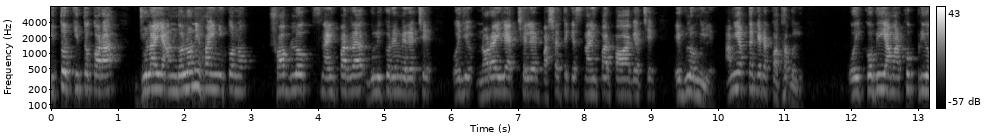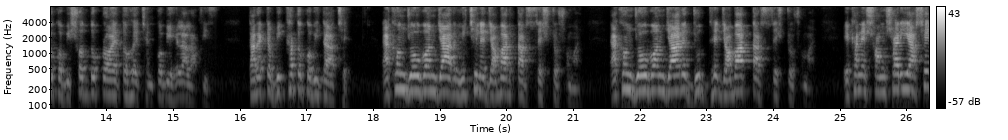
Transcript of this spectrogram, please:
বিতর্কিত করা, জুলাই আন্দোলনই হয়নি কোনো। সব লোক স্নাইপাররা গুলি করে মেরেছে। ওই যে নড়াইলে এক ছেলের বাসা থেকে স্নাইপার পাওয়া গেছে, এগুলো মিলে। আমি আপনাকে একটা কথা বলি। ওই কবি আমার খুব প্রিয় কবি, সদ্য প্রয়াত হয়েছেন কবি হেলাল হাফিজ। তার একটা বিখ্যাত কবিতা আছে, এখন যৌবন যার মিছিলে যাবার তার শ্রেষ্ঠ সময়। এখন যৌবন যার যুদ্ধে যাবার তার শ্রেষ্ঠ সময়। এখানে সংসারই আসে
